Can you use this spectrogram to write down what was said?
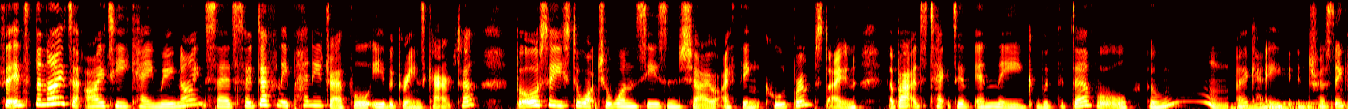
So Into the Night at ITK Moon Knight said, so definitely Penny Dreadful, Eva Green's character, but also used to watch a one season show, I think, called Brimstone, about a detective in league with the devil. Ooh. Okay, interesting.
